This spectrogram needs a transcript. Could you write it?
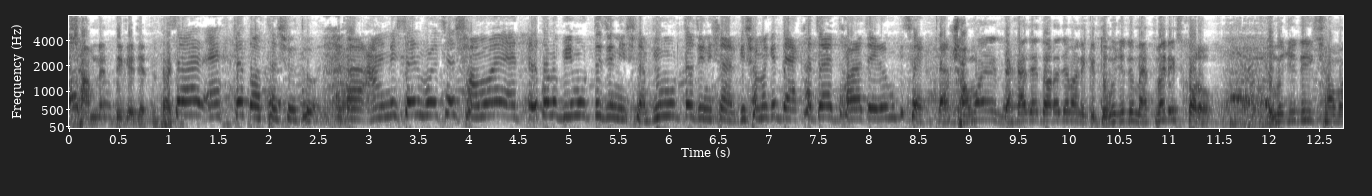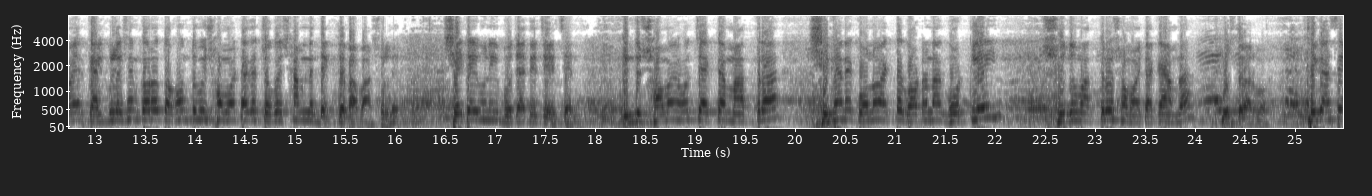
সামনের দিকে যেতে থাকে। স্যার একটা কথা শুধু। আইনস্টাইন বলেছেন সময় একটা কোনো বিমূর্ত জিনিস না বিমূর্ত জিনিস না আর কি। সময়কে দেখা যায় ধরা যায় এরকম কিছু একটা। সময় দেখা যায় ধরা যায় মানে কি? তুমি যদি ম্যাথমেটিক্স করো তুমি যদি সময়ের ক্যালকুলেশন করো তখন তুমি সময়টাকে চোখের সামনে দেখতে পাবা আসলে। সেটাই উনি বোঝাতে চেয়েছেন। কিন্তু সময় হচ্ছে একটা মাত্রা, সেখানে কোনো একটা ঘটনা ঘটলেই শুধুমাত্র সময়টাকে আমরা বুঝতে পারব। ঠিক আছে,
